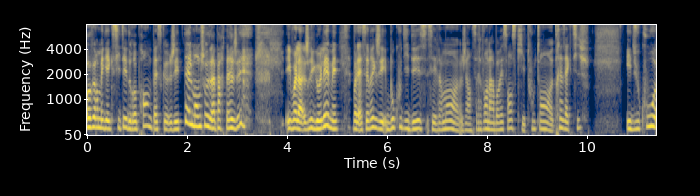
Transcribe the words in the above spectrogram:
over méga excitée de reprendre parce que j'ai tellement de choses à partager. Et voilà, je rigolais, mais voilà, c'est vrai que j'ai beaucoup d'idées. C'est vraiment, euh, j'ai un cerveau en arborescence qui est tout le temps euh, très actif. Et du coup,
